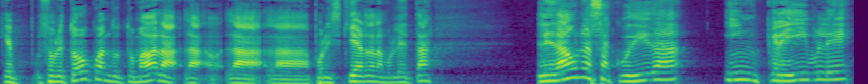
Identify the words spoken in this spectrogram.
que sobre todo cuando tomaba la, la- la- la- por izquierda la muleta, le da una sacudida increíble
